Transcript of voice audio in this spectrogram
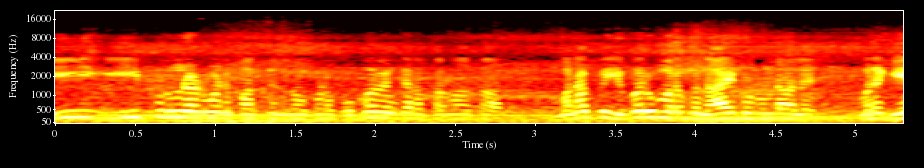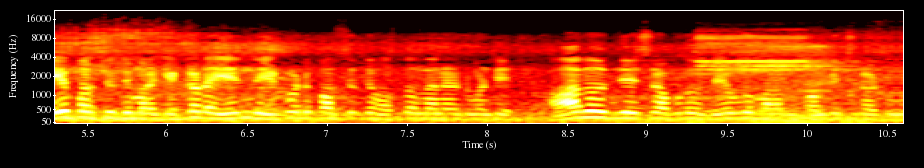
ఈ ఇప్పుడున్నటువంటి ఇప్పుడు ఉన్నటువంటి పరిస్థితుల్లో కూడా బొమ్మ వెంకన్న తర్వాత మనకు ఎవరు మనకు నాయకుడు ఉండాలి? మనకి ఏ పరిస్థితి మనకి ఎక్కడ ఏంది ఎటువంటి పరిస్థితి వస్తుంది అనేటువంటి ఆలోచన చేసినప్పుడు దేవుడు మనకు పంపించినట్టు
